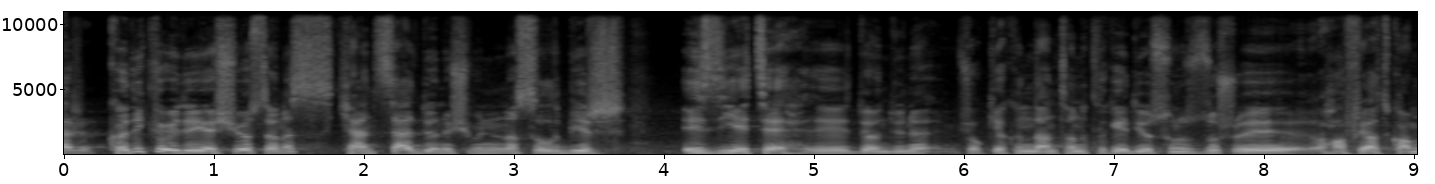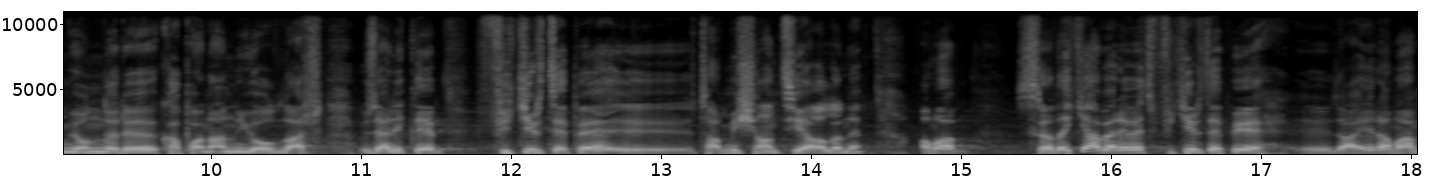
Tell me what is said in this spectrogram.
Eğer Kadıköy'de yaşıyorsanız kentsel dönüşümün nasıl bir eziyete e, döndüğünü çok yakından tanıklık ediyorsunuzdur. E, hafriyat kamyonları, kapanan yollar, özellikle Fikirtepe e, tam bir şantiye alanı. Ama sıradaki haber evet Fikirtepe'ye e, dair ama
